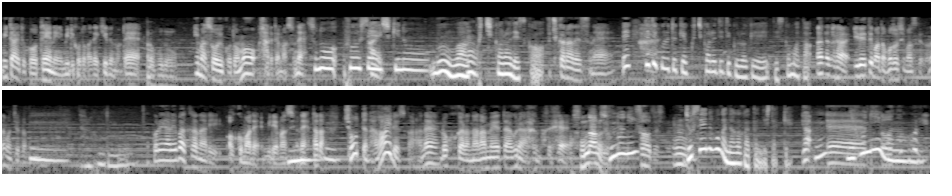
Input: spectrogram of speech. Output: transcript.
見たいところを丁寧に見ることができるので、なるほど。今そういうこともされてますね。その風船式の分はいうんは口からですか、口からですね。え、出てくるときは口から出てくるわけですか？また。あだから、入れてまた戻しますけどね、もちろん。うん。なるほど。これやればかなり奥まで見れますよね。うんただ、うん腸って長いですからね。6から7メーターぐらいあるので あ、。そんなあるんですそんなに？そうです。うん女性の方が長かったんでしたっけ？いや、ん？えー日本人が長い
